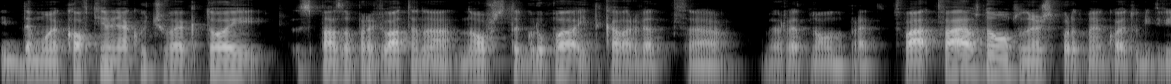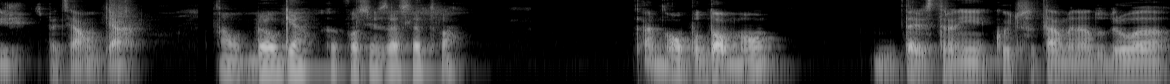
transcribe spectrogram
и да му е кофти на някой човек, той спазва правилата на, на общата група и така вървят, вървят много напред. Това, това е основното нещо, според мен, което ги движи, специално тях. А от Белгия, какво си взе след това? Това е много подобно. Тези страни, които са там една до друга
